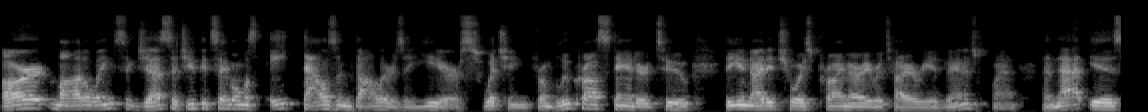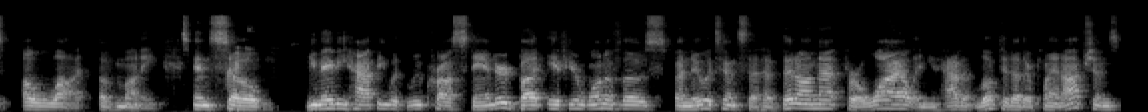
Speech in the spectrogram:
our modeling suggests that you could save almost $8,000 a year switching from Blue Cross Standard to the United Choice Primary Retiree Advantage Plan. And that is a lot of money. And so you may be happy with Blue Cross Standard, but if you're one of those annuitants that have been on that for a while and you haven't looked at other plan options,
